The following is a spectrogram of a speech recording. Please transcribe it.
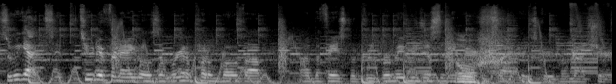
So we got t- two different angles, and we're gonna put them both up on the Facebook group, or maybe just in the American. Slackers group. I'm not sure.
